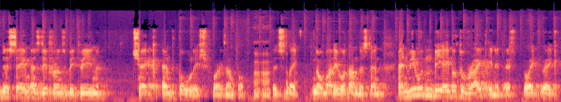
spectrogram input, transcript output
the same as difference between Czech and Polish, for example. It's like nobody would understand, and we wouldn't be able to write in it. As, like like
